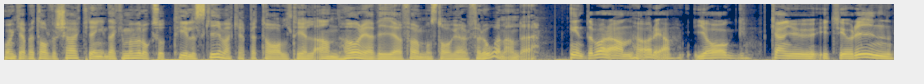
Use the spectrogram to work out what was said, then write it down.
Och en kapitalförsäkring, där kan man väl också tillskriva kapital till anhöriga via förmånstagarförordnande? Inte bara anhöriga. Jag kan ju i teorin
